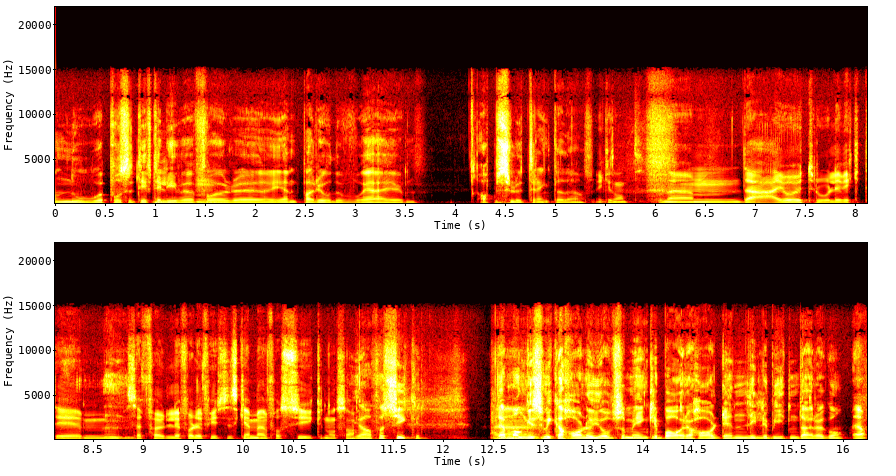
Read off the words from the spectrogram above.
noe positivt i livet Mm. for, eh, i en periode hvor jeg absolutt trengte det. Altså. Ikke sant? Det, um, det er jo utrolig viktig, um, selvfølgelig for det fysiske, men for psyken også. Ja, for psyken. Det er mange som ikke har noe jobb, som egentlig bare har den lille biten der å gå. Ja.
